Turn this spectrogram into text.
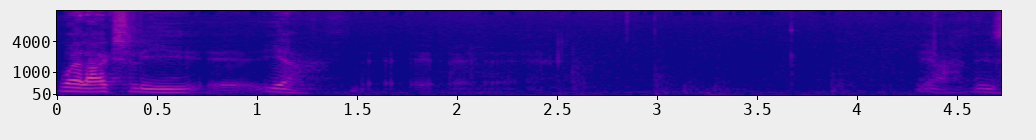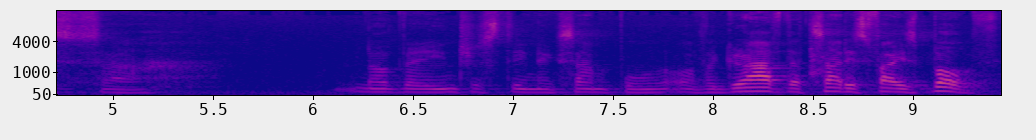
well, actually, uh, yeah. Yeah, this is a not very interesting example of a graph that satisfies both.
